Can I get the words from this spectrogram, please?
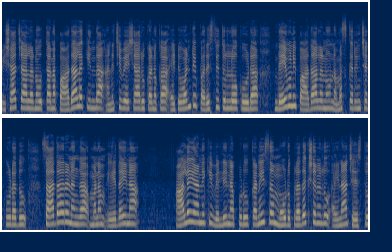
పిశాచాలను తన పాదాల కింద అణిచివేశారు కనుక ఎటువంటి పరిస్థితుల్లో కూడా దేవుని పాదాలను నమస్కరించకూడదు. సాధారణంగా మనం ఏదైనా ఆలయానికి వెళ్ళినప్పుడు కనీసం మూడు ప్రదక్షిణలు అయినా చేస్తూ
